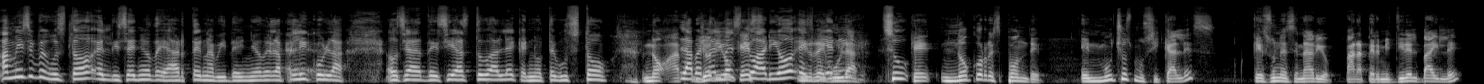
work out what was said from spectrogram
A mí sí me gustó el diseño de arte navideño de la película. O sea, decías tú, Ale, que no te gustó. No, a- La verdad, yo digo el vestuario que es es bien irregular, su- que no corresponde en muchos musicales, que es un escenario para permitir el baile,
